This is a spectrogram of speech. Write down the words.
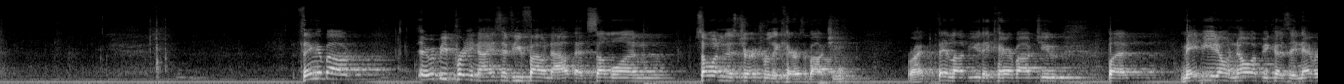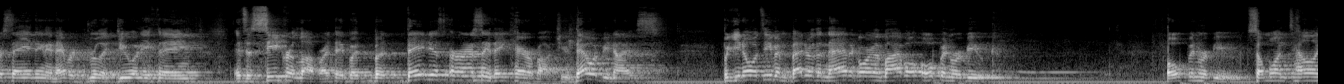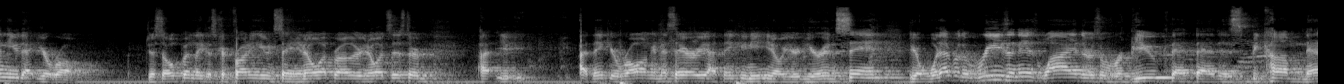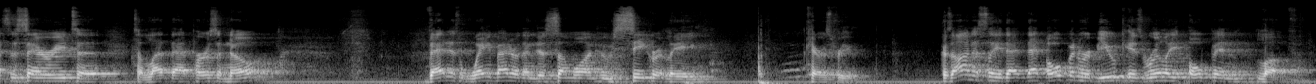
Think about it would be pretty nice if you found out that someone someone in this church really cares about you. Right? They love you, they care about you, but Maybe you don't know it because they never say anything, they never really do anything. It's a secret love, right? They, but, but they just earnestly, they care about you. That would be nice. But you know what's even better than that, according to the Bible? Open rebuke. Open rebuke. Someone telling you that you're wrong. Just openly, just confronting you and saying, you know what, brother, you know what, sister, I, you, I think you're wrong in this area. I think you need, you know, you're, you're in sin. You know, whatever the reason is why there's a rebuke that, that has become necessary to, to let that person know, that is way better than just someone who secretly cares for you. Because honestly, that, that open rebuke is really open love.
